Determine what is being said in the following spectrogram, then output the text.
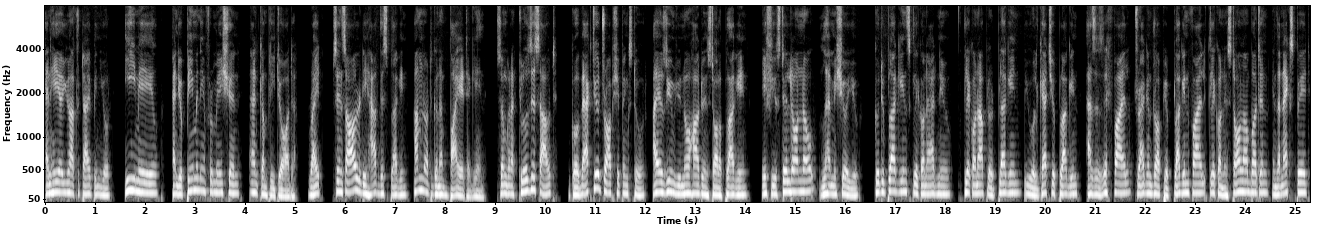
and here you have to type in your email and your payment information and complete your order, right? Since I already have this plugin, I'm not gonna buy it again. So I'm gonna close this out, go back to your dropshipping store. I assume you know how to install a plugin. If you still don't know, let me show you. Go to plugins, click on add new, Click on upload plugin. You will get your plugin as a zip file. Drag and drop your plugin file. Click on install now button. In the next page,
